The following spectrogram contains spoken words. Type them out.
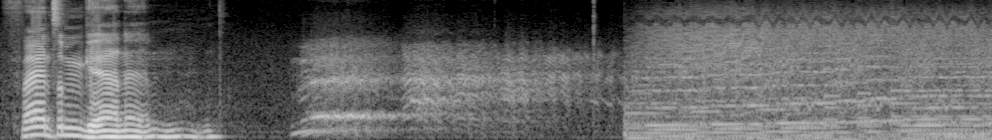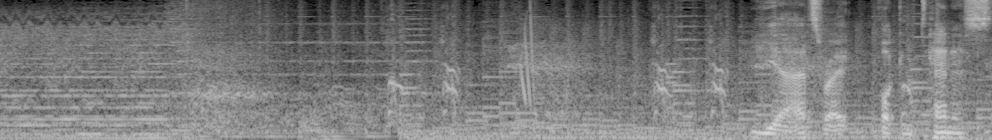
Phantom Ganon. Yeah, that's right. Fucking tennis.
